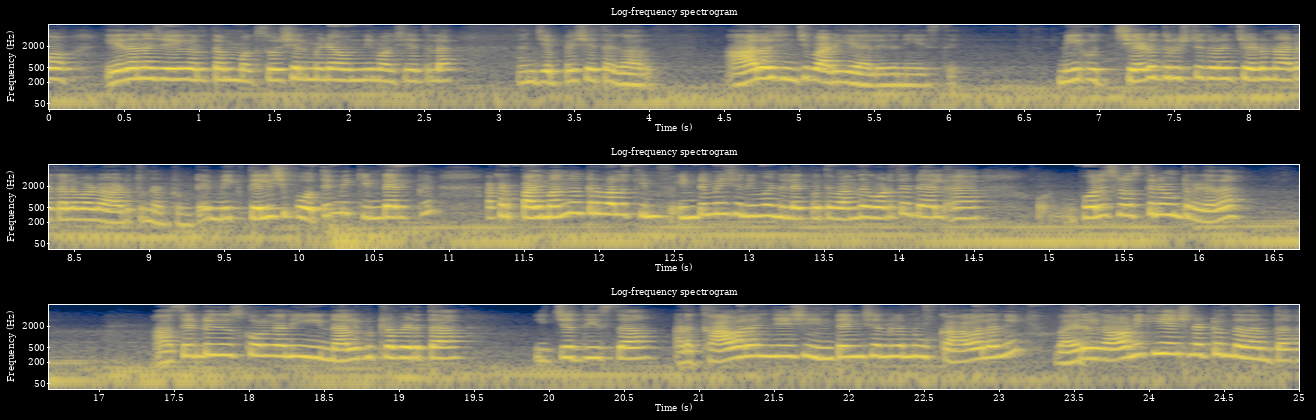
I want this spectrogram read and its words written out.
ఓ ఏదైనా చేయగలుగుతాం. మాకు సోషల్ మీడియా ఉంది మాకు చేతిలో అని చెప్పేసి అయితే కాదు. ఆలోచించి అడిగేయాలి ఏదైనా చేస్తే. మీకు చెడు దృష్టితోనే చెడు నాటకాలు వాడు ఆడుతున్నట్టుంటే మీకు తెలిసిపోతే మీకు ఇండైరెక్ట్ అక్కడ పది మంది ఉంటారు వాళ్ళకి ఇన్ఫ్ ఇంటిమేషన్ ఇవ్వండి. లేకపోతే వంద కొడితే డైల్ పోలీసులు వస్తూనే ఉంటారు కదా. అసెంట్ చూసుకోవాలి కానీ ఈ నలుగుట్లో పెడతా ఇచ్చేది తీస్తా అక్కడ కావాలని చేసి ఇంటెన్షన్గా నువ్వు కావాలని వైరల్ కావడానికి చేసినట్టుంది అదంతా.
